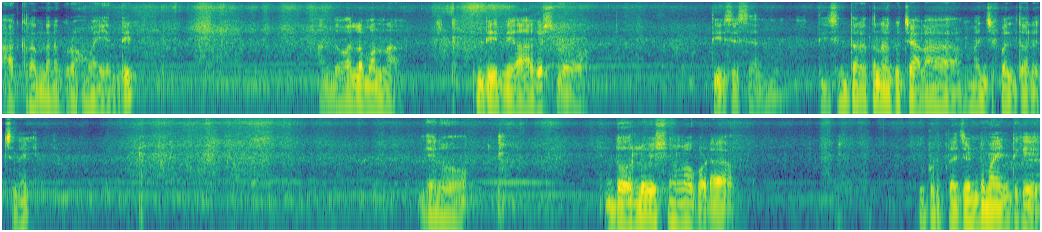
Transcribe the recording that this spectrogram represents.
ఆక్రందన గృహం అయ్యింది. అందువల్ల మొన్న దీన్ని ఆగస్టులో తీసేసాను తీసిన తర్వాత నాకు చాలా మంచి ఫలితాలు వచ్చినాయి. నేను డోర్ల విషయంలో కూడా ఇప్పుడు ప్రజెంట్ మా ఇంటికి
